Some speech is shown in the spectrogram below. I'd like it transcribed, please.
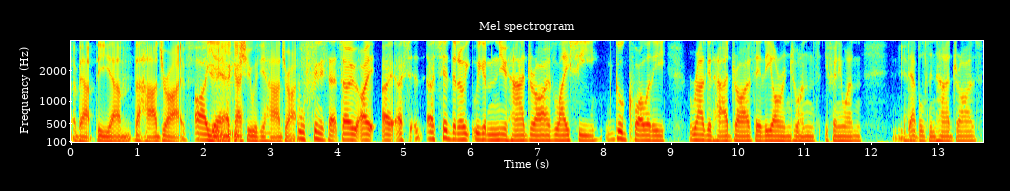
about the um, the hard drive. Oh, yeah, okay. Issue with your hard drive. We'll finish that. So I, I, I, said, I said that we got a new hard drive, LaCie, good quality, rugged hard drive. They're the orange ones. If anyone Yeah. dabbles in hard drive,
